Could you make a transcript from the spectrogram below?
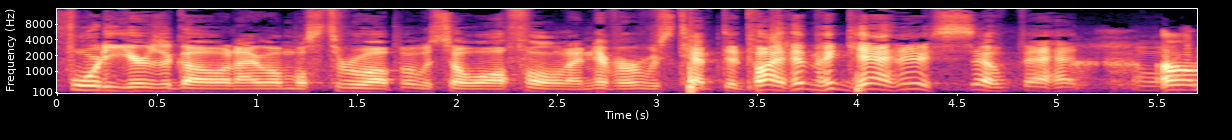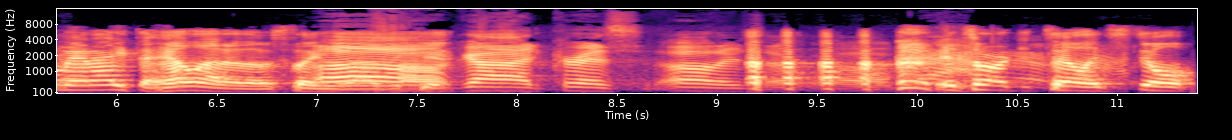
40 years ago, and I almost threw up. It was so awful, and I never was tempted by them again. It was so bad. oh, oh man, I ate the hell out of those things when I was a Oh. God, Chris. Oh, they're so. Oh, It's hard to tell. It's still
